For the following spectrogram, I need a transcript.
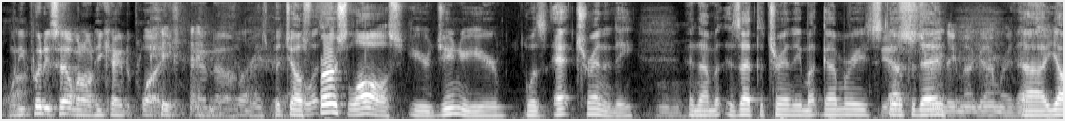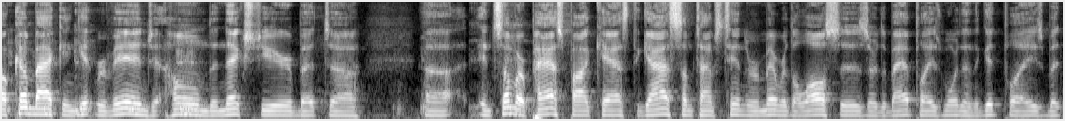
When he put his helmet on, he came to play. He and uh, But y'all's first loss your junior year was at Trinity, and I'm, is that the Trinity Montgomery still Yes, today? Randy Montgomery. Uh, y'all come back and get revenge at home the next year, but uh, uh, in some of our past podcasts, the guys sometimes tend to remember the losses or the bad plays more than the good plays. But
